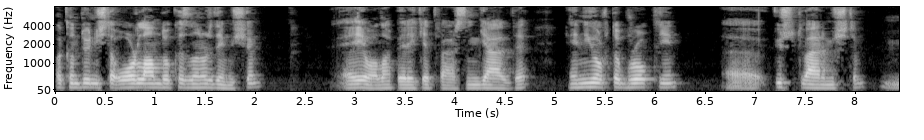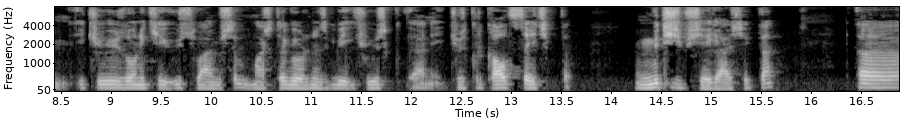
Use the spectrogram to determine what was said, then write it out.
Bakın dün işte Orlando kazanır demişim. Eyvallah bereket versin geldi. E New York'ta Brooklyn e, üst vermiştim. 212 üst vermiştim. Maçta gördüğünüz gibi 200 yani 246 sayı çıktı. Müthiş bir şey gerçekten. Ee,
